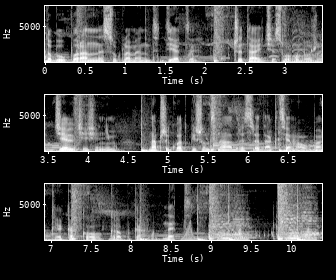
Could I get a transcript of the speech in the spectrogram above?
To był poranny suplement diety. Czytajcie Słowo Boże, dzielcie się nim, na przykład pisząc na adres redakcja małpa.kekako.net. Thank you.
